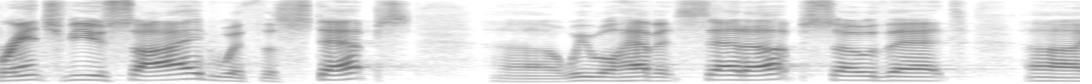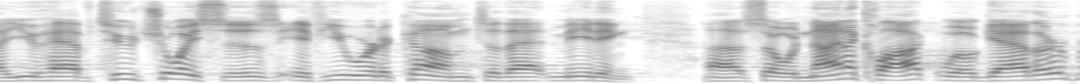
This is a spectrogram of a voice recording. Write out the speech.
Branchview side with the steps. Uh, we will have it set up so that uh, you have two choices if you were to come to that meeting. Uh, so, 9 o'clock, we'll gather.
